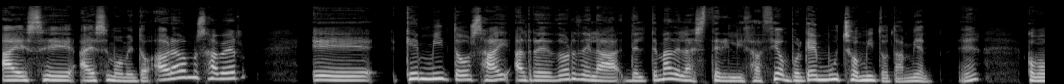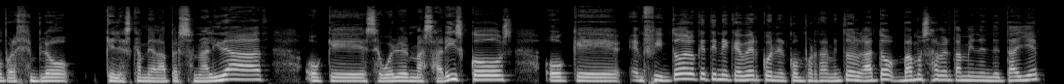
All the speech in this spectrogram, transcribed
a ese, a ese momento. Ahora vamos a ver eh, qué mitos hay alrededor de la, del tema de la esterilización, porque hay mucho mito también. ¿eh? como por ejemplo que les cambia la personalidad o que se vuelven más ariscos o que, en fin, todo lo que tiene que ver con el comportamiento del gato, vamos a ver también en detalle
